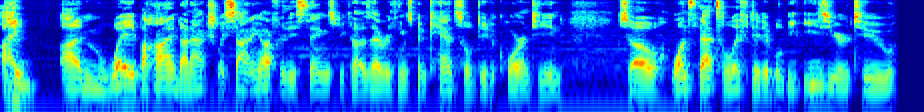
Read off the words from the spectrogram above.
I I'm way behind on actually signing up for these things because everything's been canceled due to quarantine. So once that's lifted, it will be easier to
